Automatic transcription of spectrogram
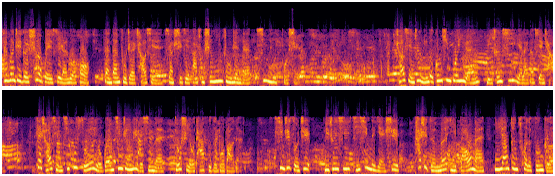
参观这个设备虽然落后，但担负着朝鲜向世界发出声音重任的新闻演播室。朝鲜著名的功勋播音员李春熙也来到现场，在朝鲜几乎所有有关金正日的新闻都是由他负责播报的。兴之所至，李春熙即兴的演示他是怎么以饱满、抑扬顿挫的风格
